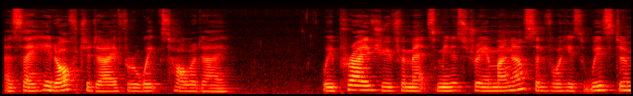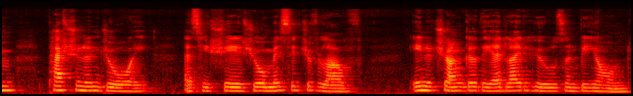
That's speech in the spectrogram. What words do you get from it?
as they head off today for a week's holiday. We praise you for Matt's ministry among us and for his wisdom, passion, and joy as he shares your message of love in Echunga, the Adelaide Hills, and beyond.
